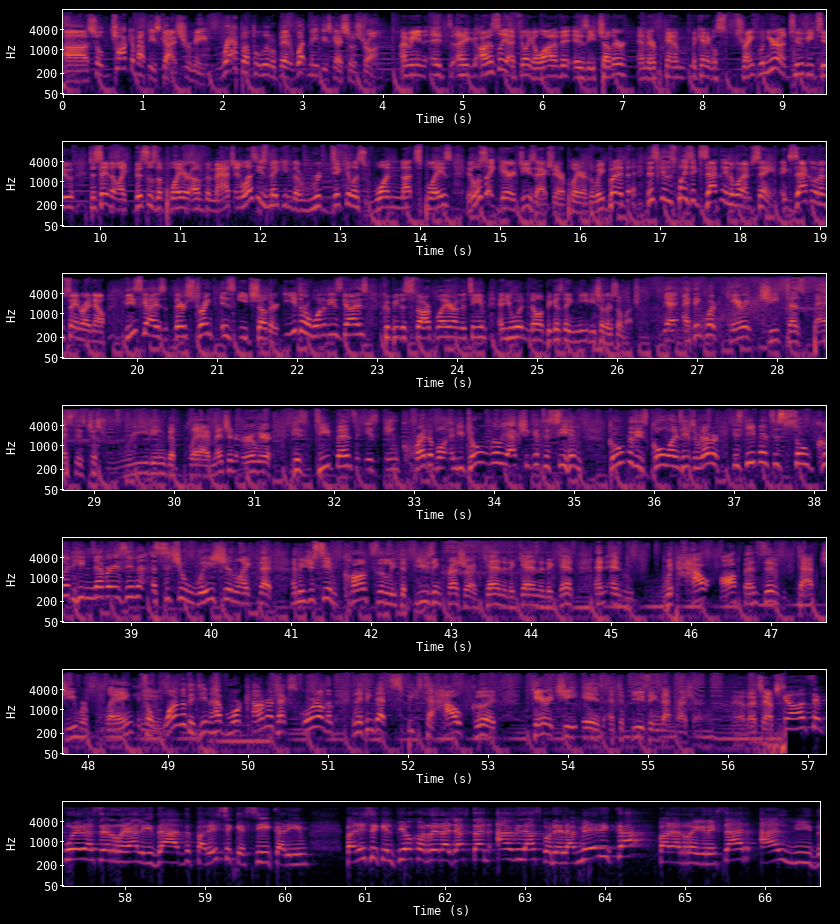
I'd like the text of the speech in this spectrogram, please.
Uh, so talk about these guys for me. Wrap up a little bit. What made these guys so strong? I mean, it's I, honestly, I feel like a lot of it is each other and their mechanical strength. When you're on two v two, to say that like this was the player of the match, unless he's making the ridiculous one nuts plays, it looks like GarrettG is actually our player of the week. But this this plays exactly into what I'm saying. Exactly what I'm saying right now. These guys, their strength is each other. Either one of these guys could be the star player on the team, and you wouldn't know it because they need each other so much. Yeah, I think what Garrett G does best is just reading the play. I mentioned earlier his defense is incredible, and you don't really actually get to see him go for these goal line saves or whatever. His defense is so good, he never is in a situation like that. I mean, you just see him constantly diffusing pressure again and again and again. And and with how offensive DAPG were playing, it's mm. a wonder they didn't have more counterattacks scored on them. And I think that speaks to how good GarrettG is at diffusing that pressure. Yeah, that's absolutely. No se puede hacer realidad. Parece que sí, Karim. Parece que el Piojo Herrera ya está en hablas con el América para regresar al nido.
